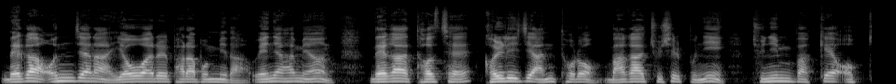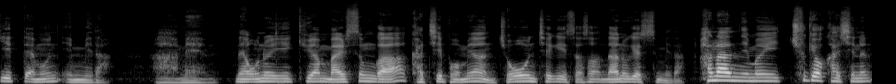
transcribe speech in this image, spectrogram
내가 언제나 여호와를 바라봅니다. 왜냐하면 내가 덫에 걸리지 않도록 막아 주실 분이 주님밖에 없기 때문입니다. 아멘. 네, 오늘 이 귀한 말씀과 같이 보면 좋은 책이 있어서 나누겠습니다. 하나님의 추격하시는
